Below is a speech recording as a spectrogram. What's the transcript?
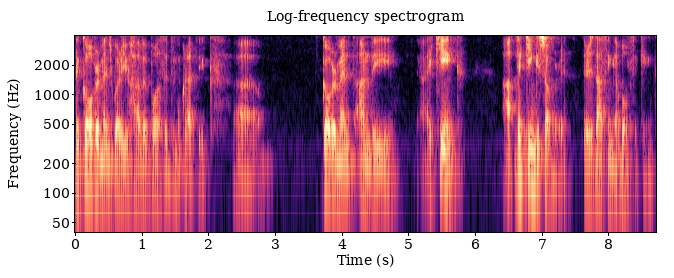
the governments where you have a, both a democratic uh, government and the a king, uh, the king is sovereign. There is nothing above the king,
